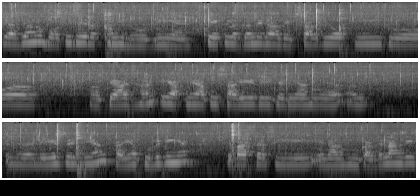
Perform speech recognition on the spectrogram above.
ਪਿਆਜ਼ਾਂ ਨੂੰ ਬਹੁਤੀ ਦੇਰ ਰੱਖਣ ਦੀ ਲੋੜ ਨਹੀਂ ਹੈ। ਸੇਕ ਲੱਗਣ ਦੇ ਨਾਲ ਦੇਖ ਸਕਦੇ ਹੋ ਕਿ ਜੋ ਪਿਆਜ਼ ਹਨ, ਇਹ ਆਪਣੇ ਆਪ ਹੀ ਸਾਰੀ ਇਹਦੀ ਜਿਹੜੀਆਂ ਲੇਅਰਸ ਜਿਹੜੀਆਂ ਸਾਰੀਆਂ ਖੁੱਲ ਗਈਆਂ। ਤੇ ਬਸ ਅਸੀਂ ਇਹਨਾਂ ਨੂੰ ਹੁਣ ਕੱਢ ਲਾਂਗੇ।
